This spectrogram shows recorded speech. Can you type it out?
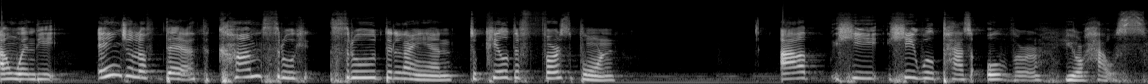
And when the angel of death come through through the land to kill the firstborn, I'll, he, he will pass over your house.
